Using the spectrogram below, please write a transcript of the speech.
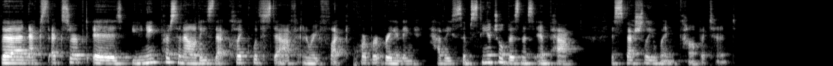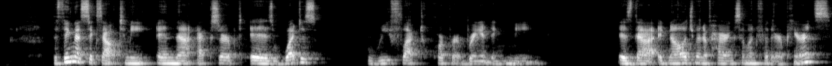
The next excerpt is unique personalities that click with staff and reflect corporate branding have a substantial business impact, especially when competent. The thing that sticks out to me in that excerpt is what does reflect corporate branding mean? Is that acknowledgement of hiring someone for their appearance?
